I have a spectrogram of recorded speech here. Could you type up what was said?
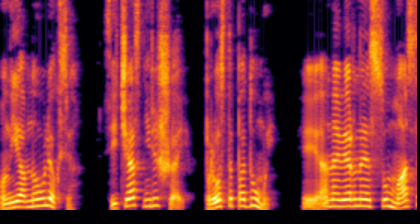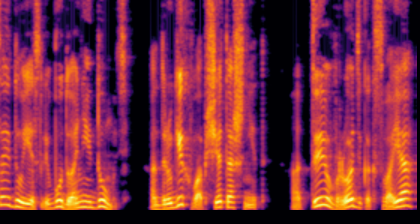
Он явно улегся. Сейчас не решай. Просто подумай. Я, наверное, с ума сойду, если буду о ней думать. От других вообще тошнит. А ты вроде как своя.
